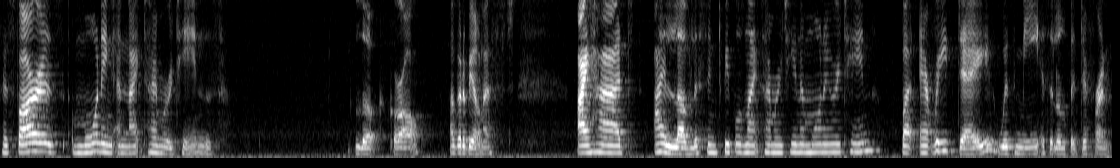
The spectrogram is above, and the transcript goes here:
As far as morning and nighttime routines, look, girl, I've got to be honest. I had, I love listening to people's nighttime routine and morning routine, but every day with me is a little bit different.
